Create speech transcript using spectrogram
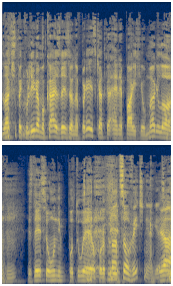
lahko špekuliramo, kaj je zdaj za naprej. Skratka, ene par jih je umrlo, uh -huh. Zdaj so oni potujejo proti. No, so večni, a gess. Ja.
